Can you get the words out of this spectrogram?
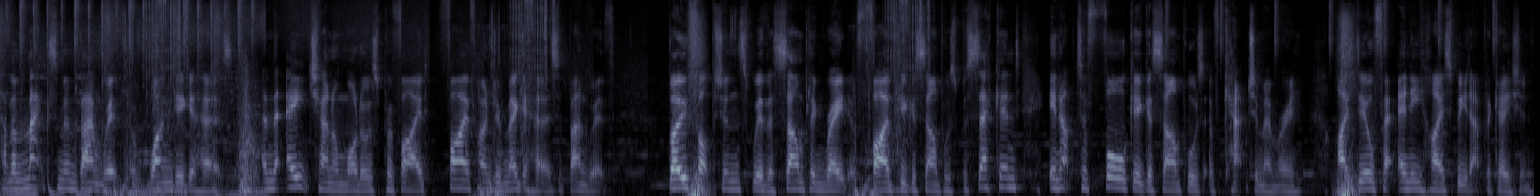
have a maximum bandwidth of 1 GHz and the 8-channel models provide 500 MHz of bandwidth, both options with a sampling rate of 5 gigasamples per second in up to 4 gigasamples of capture memory, ideal for any high-speed application.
